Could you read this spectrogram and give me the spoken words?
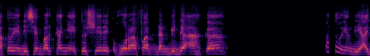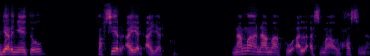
Atau yang disebarkannya itu syirik, hurafat dan bid'ah ke? Atau yang diajarnya itu tafsir ayat-ayatku. Nama-namaku al-asma'ul husna.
